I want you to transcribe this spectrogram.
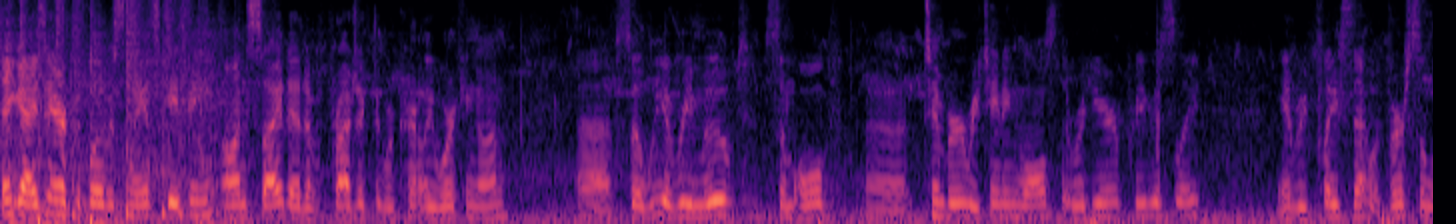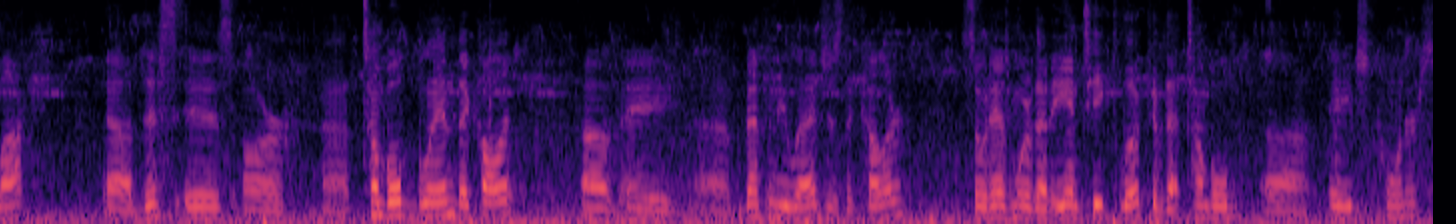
Hey guys, Eric with Lowes Landscaping on site at a project that we're currently working on. Uh, so we have removed some old uh, timber retaining walls that were here previously and replaced that with Versa-Lok. Uh, this is our uh, tumbled blend, they call it, of a uh, Bethany ledge is the color. So it has more of that antique look of that tumbled uh, aged corners.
